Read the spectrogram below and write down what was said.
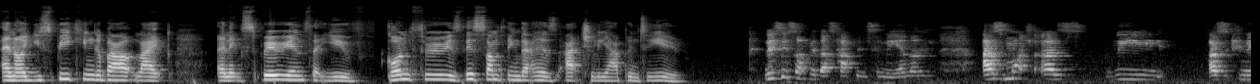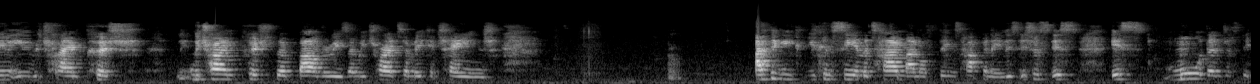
And are you speaking about like an experience that you've gone through? Is this something that has actually happened to you? this is something that's happened to me and then as much as we as a community we try and push we try and push the boundaries and we try to make a change i think you, you can see in the timeline of things happening. This it's just it's it's more than just the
